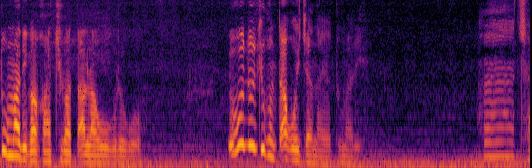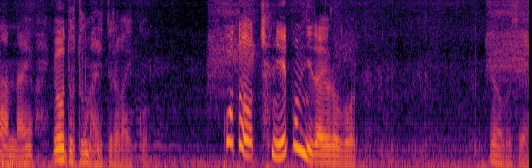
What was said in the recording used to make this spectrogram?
두 마리가 같이 가 딸라고 그러고 요것도 지금 따고 있잖아요 두 마리 아 참나요 요것도 두 마리 들어가 있고 꽃도 참 예쁩니다 여러분 여기 보세요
